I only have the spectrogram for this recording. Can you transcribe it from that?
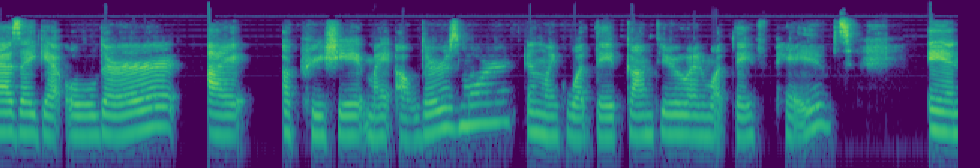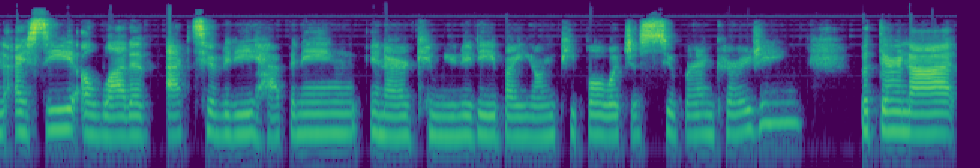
as I get older, I appreciate my elders more and like what they've gone through and what they've paved. And I see a lot of activity happening in our community by young people, which is super encouraging. But they're not,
